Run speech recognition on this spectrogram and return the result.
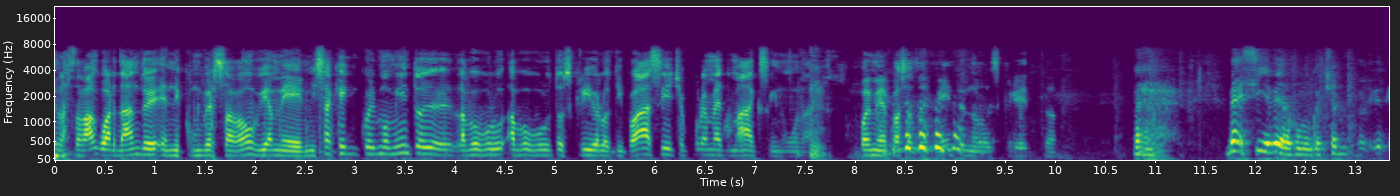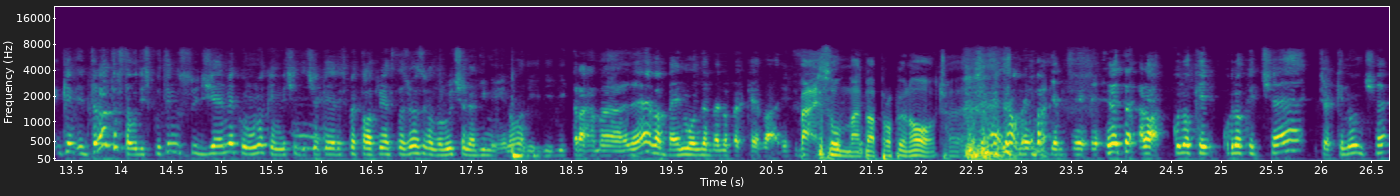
la stavamo guardando e, e, ne conversavamo via mail, mi sa che in quel momento eh, volu- avevo voluto scriverlo tipo, ah sì, c'è pure Mad Max in una, poi mi è passato in mente e non l'ho scritto. Beh, sì, è vero comunque. Che, tra l'altro stavo discutendo su IGN con uno che invece dice che rispetto alla prima stagione, secondo lui ce n'è di meno di, di, di trama. Eh, vabbè, il mondo è bello perché è vario. Beh, insomma, ma proprio no. Cioè... Eh, no, ma infatti, è, è, allora, quello che, quello che, c'è, cioè che non c'è,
